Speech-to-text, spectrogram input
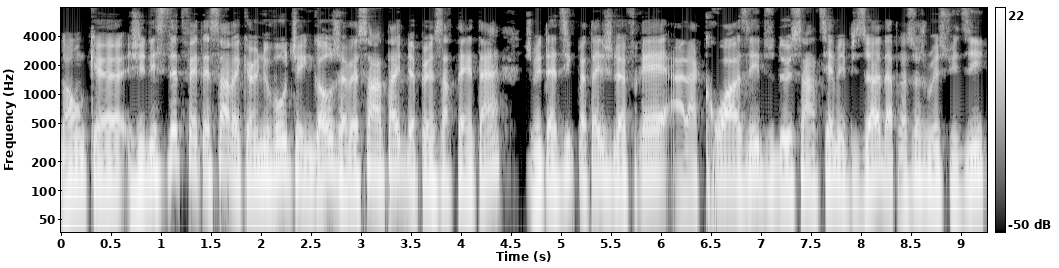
Donc, euh, j'ai décidé de fêter ça avec un nouveau jingle. J'avais ça en tête depuis un certain temps. Je m'étais dit que peut-être je le ferais à la croisée du 200e épisode. Après ça, je me suis dit,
